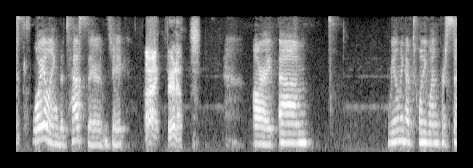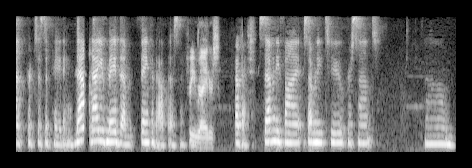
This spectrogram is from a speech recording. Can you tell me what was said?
Spoiling the test there, Jake. All right, fair enough. All right. Um, we only have 21% participating. Now, now you've made them think about this. Free riders. Okay, 75, 72%. Um,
